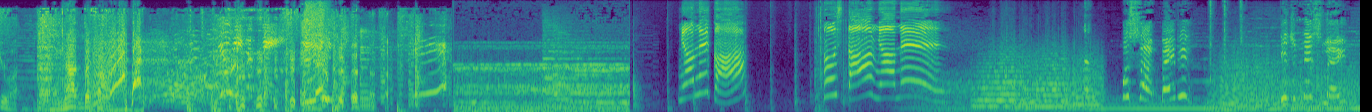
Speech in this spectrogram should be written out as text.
You are not the father. What? You need かどうしたみゃね What's up, baby? Did you miss me?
